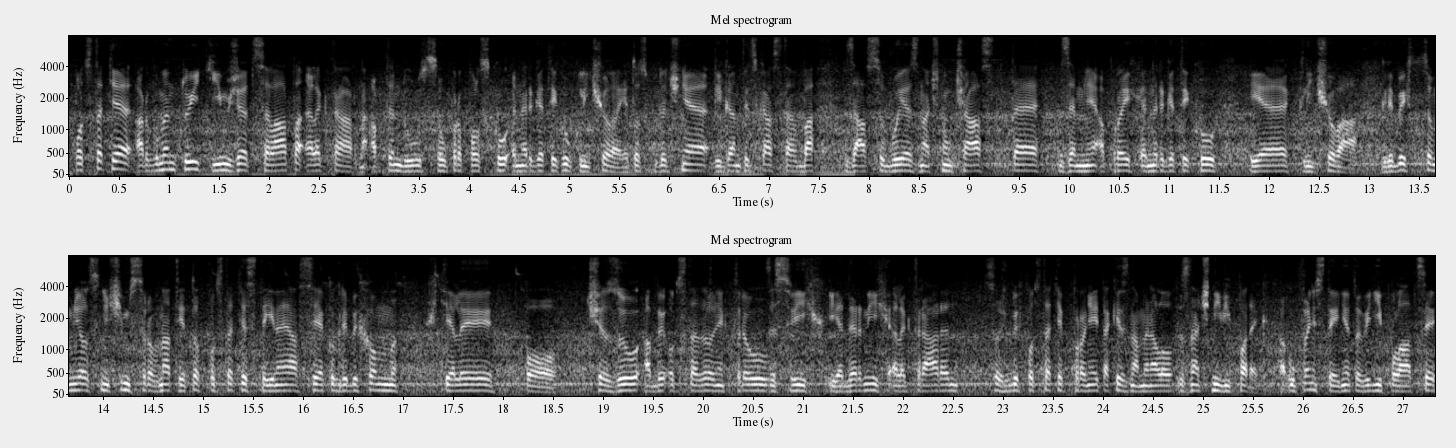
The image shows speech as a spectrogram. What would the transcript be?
v podstatě argumentují tím, že celá ta elektrárna a ten důl jsou pro polskou energetiku klíčové. Je to skutečně gigantická stavba, zásobuje značnou část té země a pro jejich energetiku je klíčová. Kdybych to měl s něčím srovnat, je to v podstatě stejné asi, jako kdybychom chtěli po Česu, aby odstavil některou ze svých jaderných elektráren, což by v podstatě pro něj taky znamenalo značný výpadek. A úplně stejně to vidí Poláci,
